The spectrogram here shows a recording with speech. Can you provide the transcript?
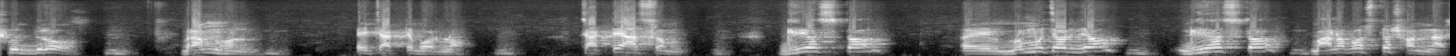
শূদ্র ব্রাহ্মণ এই চারটে বর্ণ। চারটে আশ্রম। গৃহস্থ ব্রহ্মচর্য গৃহস্থ মানবস্থ সন্ন্যাস।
